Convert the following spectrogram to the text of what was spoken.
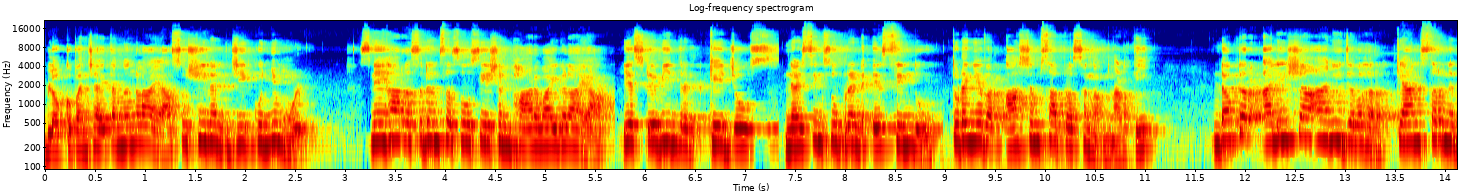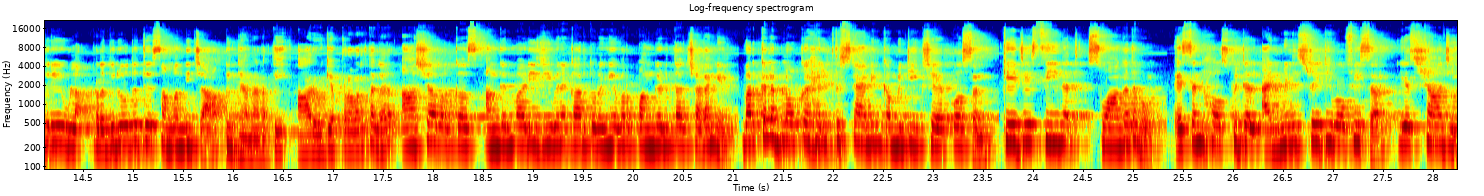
ബ്ലോക്ക് പഞ്ചായത്ത് അംഗങ്ങളായ Suseelan G Kunjumol Sneha residence association ഭാരവാഹികളായ S Ravindran K Jose nursing superintendent S Sindhu തുടങ്ങിയവർ ആശംസാ പ്രസംഗം നടത്തി. ഡോക്ടർ അലീഷ ആനി ജവഹർ ക്യാൻസറിനെതിരെയുള്ള പ്രതിരോധത്തെ സംബന്ധിച്ച പിഞ്ഞ നടത്തി. ആരോഗ്യ പ്രവർത്തകർ ആശാ വർക്കേഴ്സ് അംഗൻവാടി ജീവനക്കാർ തുടങ്ങിയവർ പങ്കെടുത്ത ചടങ്ങിൽ Varkala block health standing committee chairperson K J Seenath സ്വാഗതവും S N hospital administrative officer S Shaji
